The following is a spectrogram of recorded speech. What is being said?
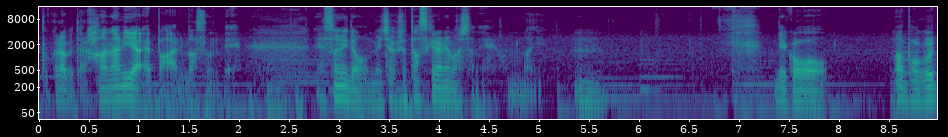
と比べたらかなりややっぱありますんでえそういう意味でもめちゃくちゃ助けられましたねほんまに。うん。でこう、まあ、僕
